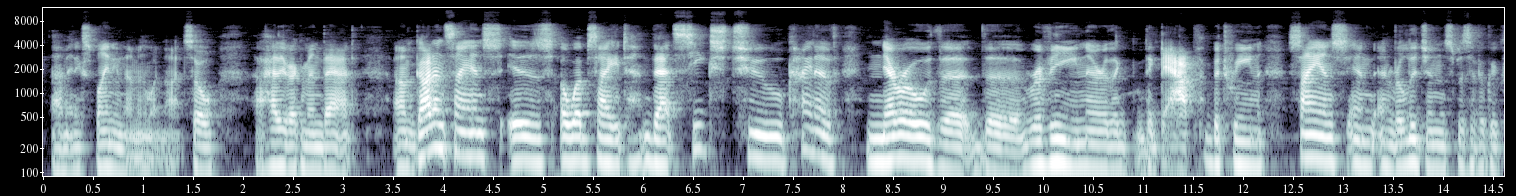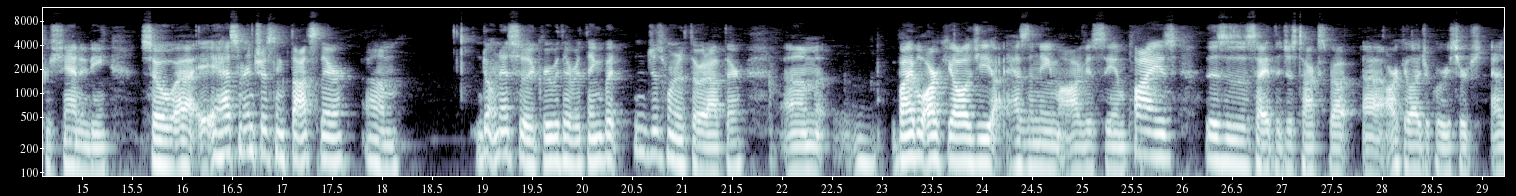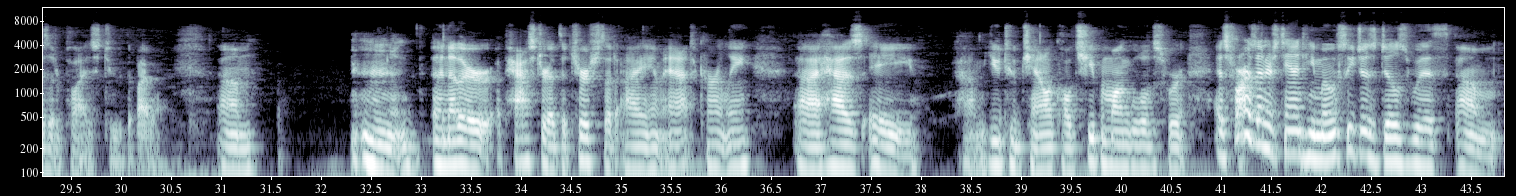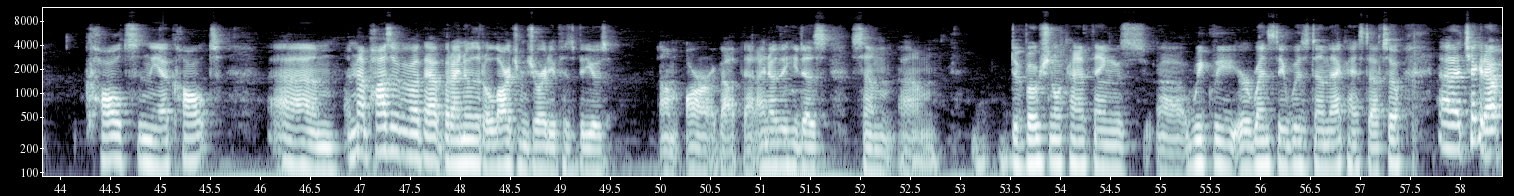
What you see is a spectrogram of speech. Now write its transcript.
um, and explaining them and whatnot. So I highly recommend that. Um, God and Science is a website that seeks to kind of narrow the the ravine or the, the gap between science and, and religion, specifically Christianity. So uh, it has some interesting thoughts there. Um, don't necessarily agree with everything, but just wanted to throw it out there. Um, Bible archaeology, as the name obviously implies, this is a site that just talks about uh, archaeological research as it applies to the Bible. Um, another pastor at the church that I am at currently uh, has a um, YouTube channel called Sheep Among Wolves, where, as far as I understand, he mostly just deals with um, cults and the occult. Um, I'm not positive about that, but I know that a large majority of his videos um, are about that. I know that he does some um, devotional kind of things, uh, weekly or Wednesday wisdom, that kind of stuff. So uh, check it out.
